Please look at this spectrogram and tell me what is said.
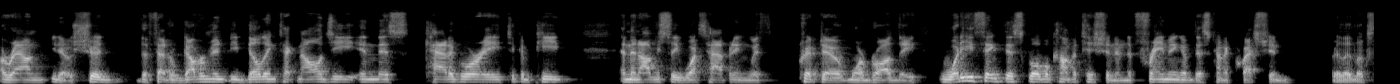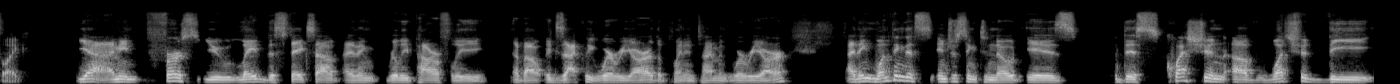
around, you know, should the federal government be building technology in this category to compete? And then obviously what's happening with crypto more broadly. What do you think this global competition and the framing of this kind of question really looks like? Yeah, I mean, first, you laid the stakes out, I think, really powerfully about exactly where we are, the point in time and where we are. I think one thing that's interesting to note is this question of what should the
